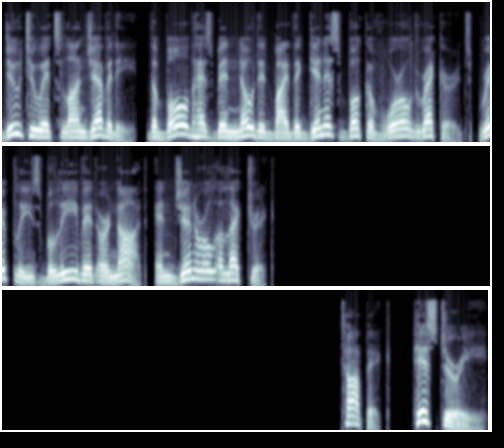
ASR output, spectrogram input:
Due to its longevity, the bulb has been noted by the Guinness Book of World Records, Ripley's Believe It or Not, and General Electric. Topic: History.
